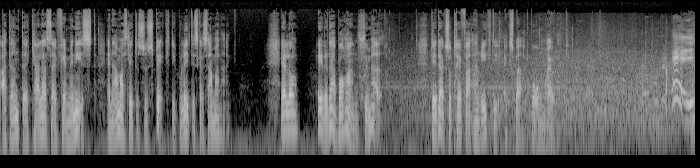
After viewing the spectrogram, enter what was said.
Att inte kalla sig feminist är närmast lite suspekt i politiska sammanhang. Eller är det där bara en chimär? Det är dags att träffa en riktig expert på området. Hej!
